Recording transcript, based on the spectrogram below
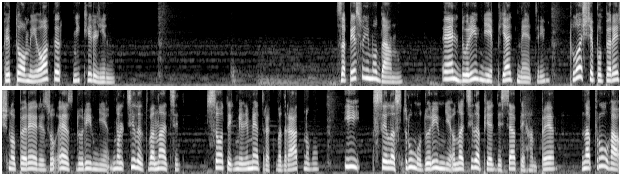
питомий опір нікеліну. Записуємо дану. L дорівнює 5 метрів, площа поперечного перерізу S дорівнює 0,12 мм квадратного і сила струму дорівнює 1,5 А, напруга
